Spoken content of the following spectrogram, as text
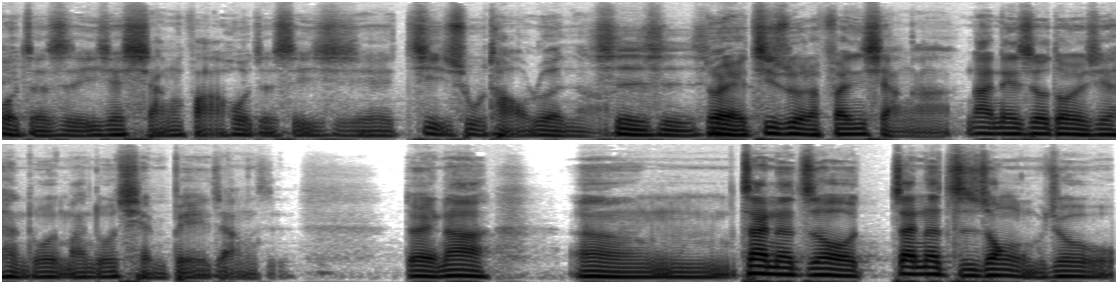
或者是一些想法，或者是一些技术讨论啊。是是是，对技术的分享啊，那那时候都有一些很多蛮多前辈这样子。对，那嗯，在那之后，在那之中，我们就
